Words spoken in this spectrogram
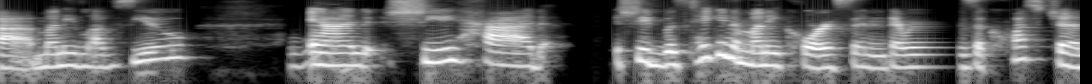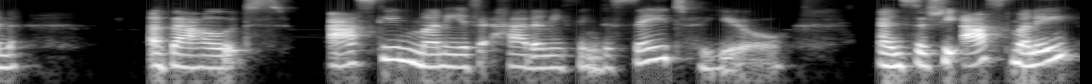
uh, Money Loves You. Ooh. And she had, she was taking a money course, and there was a question about asking money if it had anything to say to you. And so she asked money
